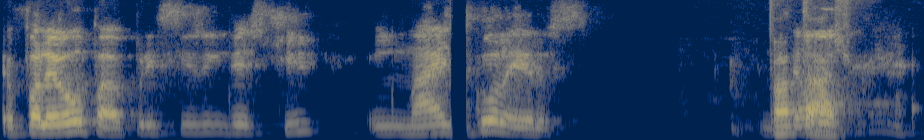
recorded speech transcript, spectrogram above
eu falei: opa, eu preciso investir em mais goleiros. Então, Fantástico. Então,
